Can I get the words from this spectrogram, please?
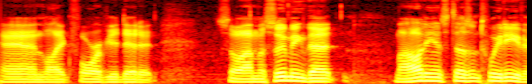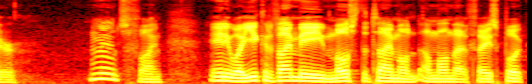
and like four of you did it. So I'm assuming that my audience doesn't tweet either. It's fine. Anyway, you can find me most of the time on I'm on that Facebook,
